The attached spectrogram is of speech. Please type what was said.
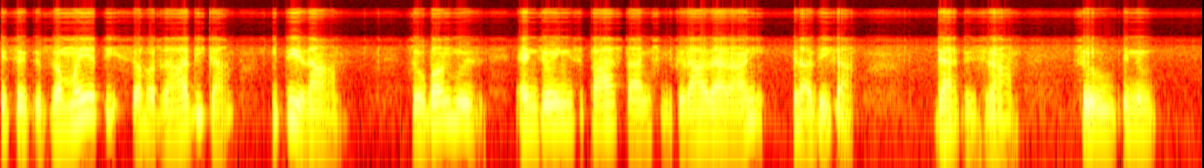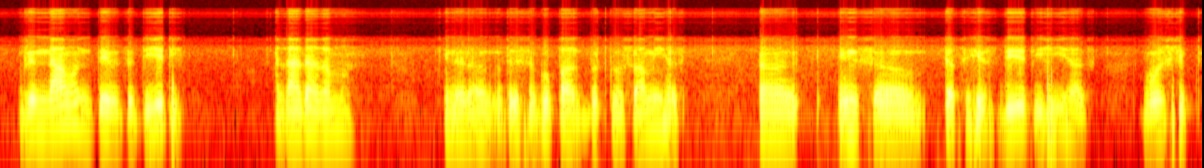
it's a Ramayati Sah Radhika iti Ram. So one who is enjoying his pastimes with Radha Rani, Radhika, that is Ram. So in the Vrindavan there is a deity, Radha Raman. You know, this Gopal Bhatt Goswami has, uh, uh, that's his deity, he has worshipped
